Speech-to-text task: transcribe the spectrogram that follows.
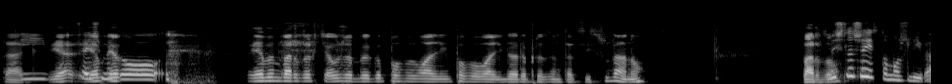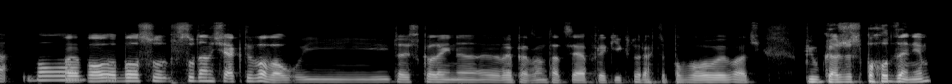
Tak. I ja, przejdźmy ja, ja, do... Ja bym bardzo chciał, żeby go powołali, powołali do reprezentacji Sudanu. Bardzo. Myślę, że jest to możliwe, bo... Bo, bo, Sudan się aktywował i to jest kolejna reprezentacja Afryki, która chce powoływać piłkarzy z pochodzeniem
